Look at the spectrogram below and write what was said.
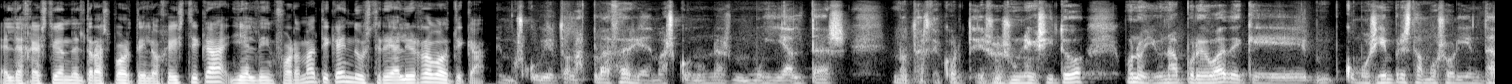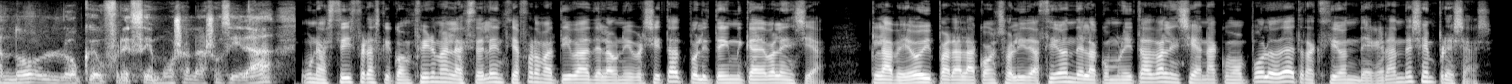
el de gestión del transporte y logística y el de informática industrial y robótica. Hemos cubierto las plazas y además con unas muy altas notas de corte. Eso es un éxito bueno, y una prueba de que, como siempre, estamos orientando lo que ofrecemos a la sociedad. Unas cifras que confirman la excelencia formativa de la Universidad Politécnica de Valencia, clave hoy para la consolidación de la comunidad valenciana como polo de atracción de grandes empresas.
